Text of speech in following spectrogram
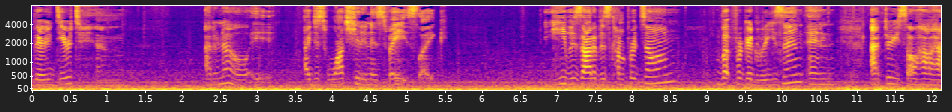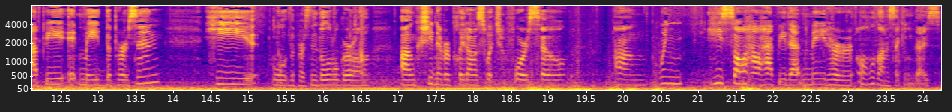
very dear to him, I don't know. It, I just watched it in his face. Like, he was out of his comfort zone, but for good reason. And after he saw how happy it made the person, he, well, the person, the little girl, um, she'd never played on a Switch before. So, um, when he saw how happy that made her. Oh, hold on a second, you guys.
